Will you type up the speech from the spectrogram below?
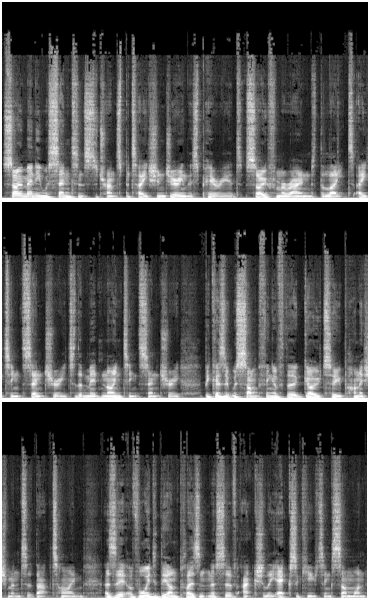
So many were sentenced to transportation during this period, so from around the late 18th century to the mid 19th century, because it was something of the go to punishment at that time, as it avoided the unpleasantness of actually executing someone,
